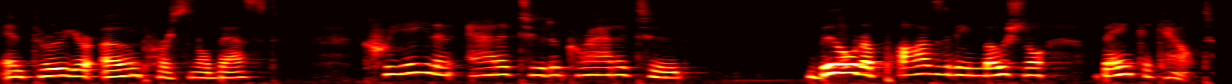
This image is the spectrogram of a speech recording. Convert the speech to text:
and through your own personal best. Create an attitude of gratitude. Build a positive emotional bank account.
